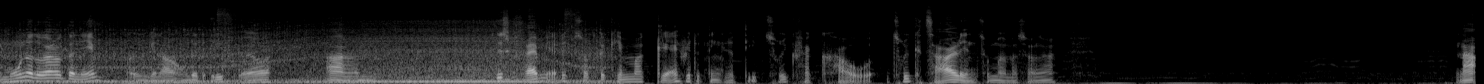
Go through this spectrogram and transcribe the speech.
um 100 Euro daneben, genau 111 Euro. Ähm, das freut mich ehrlich gesagt, da können wir gleich wieder den Kredit zurückverkaufen, zurückzahlen, so muss man sagen. Na,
